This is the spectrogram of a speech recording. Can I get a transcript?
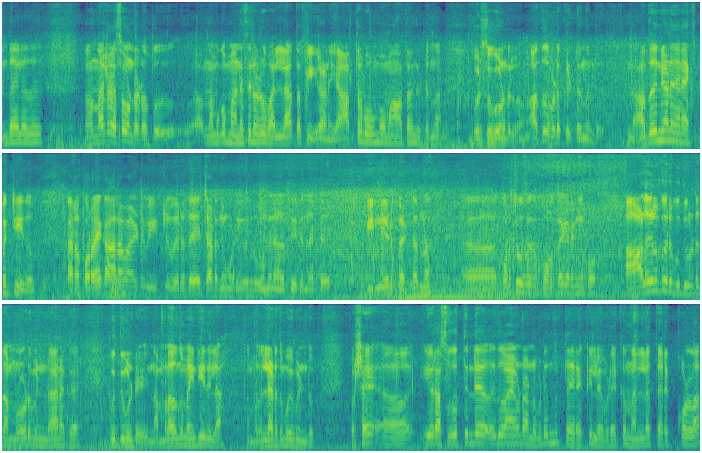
എന്തായാലും അത് നല്ല രസമുണ്ട് കേട്ടോ നമുക്ക് മനസ്സിനൊരു വല്ലാത്ത ഫീലാണ് യാത്ര പോകുമ്പോൾ മാത്രം കിട്ടുന്ന ഒരു സുഖമുണ്ടല്ലോ. അത് ഇവിടെ കിട്ടുന്നുണ്ട്. അത് തന്നെയാണ് ഞാൻ എക്സ്പെക്റ്റ് ചെയ്തത് കാരണം കുറേ കാലമായിട്ട് വീട്ടിൽ വെറുതെ ചടഞ്ഞുകൂടി ഒരു റൂമിനകത്ത് ഇരുന്നിട്ട് പിന്നീട് പെട്ടെന്ന് കുറച്ച് ദിവസമൊക്കെ പുറത്തേക്ക് ഇറങ്ങിയപ്പോൾ ആളുകൾക്കൊരു ബുദ്ധിമുട്ട് നമ്മളോട് മിണ്ടാനൊക്കെ ബുദ്ധിമുട്ട്. നമ്മളതൊന്നും മൈൻഡ് ചെയ്തില്ല. നമ്മളെല്ലായിടത്തും പോയി മിണ്ടും. പക്ഷേ ഈ ഒരു അസുഖത്തിന്റെ ഇതായതുകൊണ്ടാണ് ഇവിടെ ഒന്നും തിരക്കില്ല. ഇവിടെയൊക്കെ നല്ല തിരക്കുള്ള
